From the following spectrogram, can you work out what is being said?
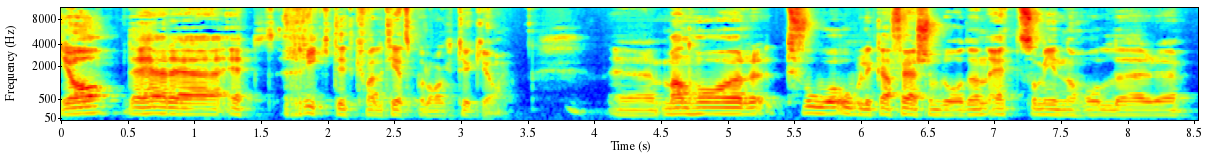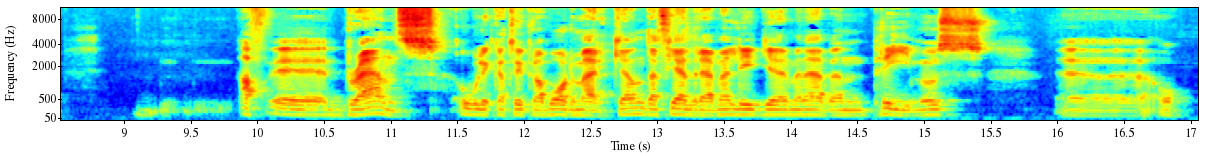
ja, det här är ett riktigt kvalitetsbolag tycker jag. Eh, man har två olika affärsområden. Ett som innehåller Eh, brands, olika typer av varumärken där Fjällräven ligger men även Primus eh, och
